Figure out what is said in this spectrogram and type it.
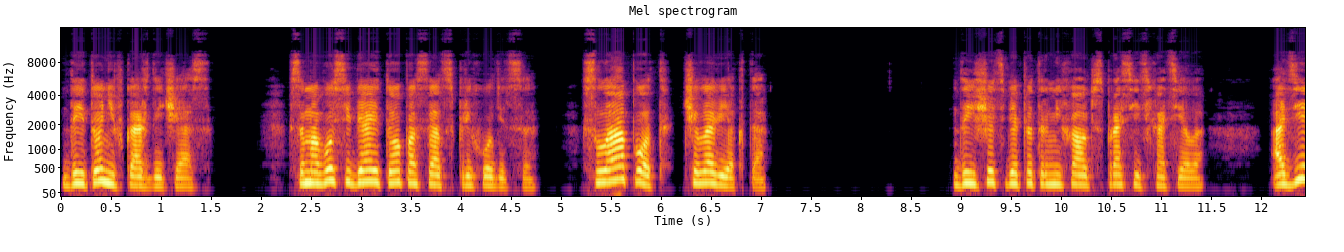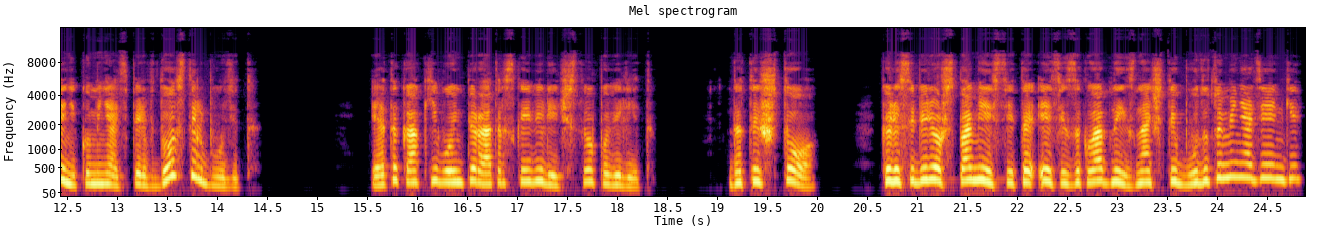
да и то не в каждый час. Самого себя и то опасаться приходится. Слаб от человек-то. Да еще тебя Петр Михайлович спросить хотела. А денег у меня теперь вдосталь будет? Это как его императорское величество повелит. Да ты что? Коли соберешь с поместья-то этих закладных, значит, и будут у меня деньги.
